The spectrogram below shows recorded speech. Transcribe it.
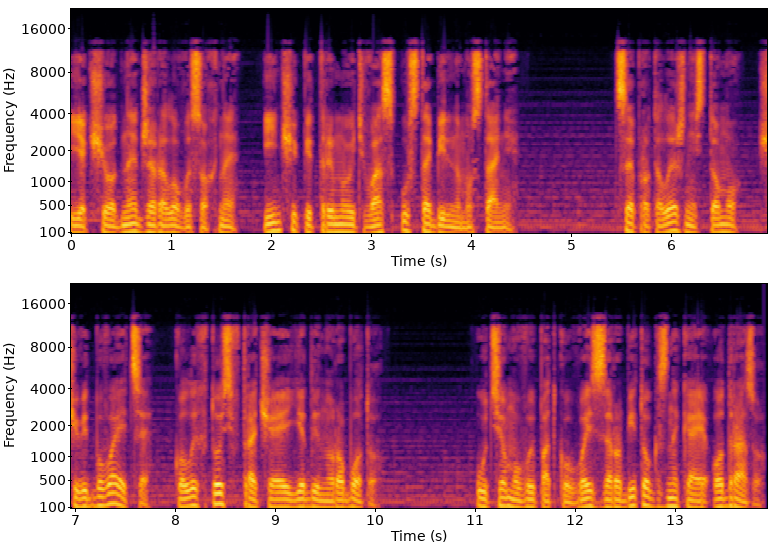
Якщо одне джерело висохне, інші підтримують вас у стабільному стані. Це протилежність тому, що відбувається, коли хтось втрачає єдину роботу. У цьому випадку весь заробіток зникає одразу.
